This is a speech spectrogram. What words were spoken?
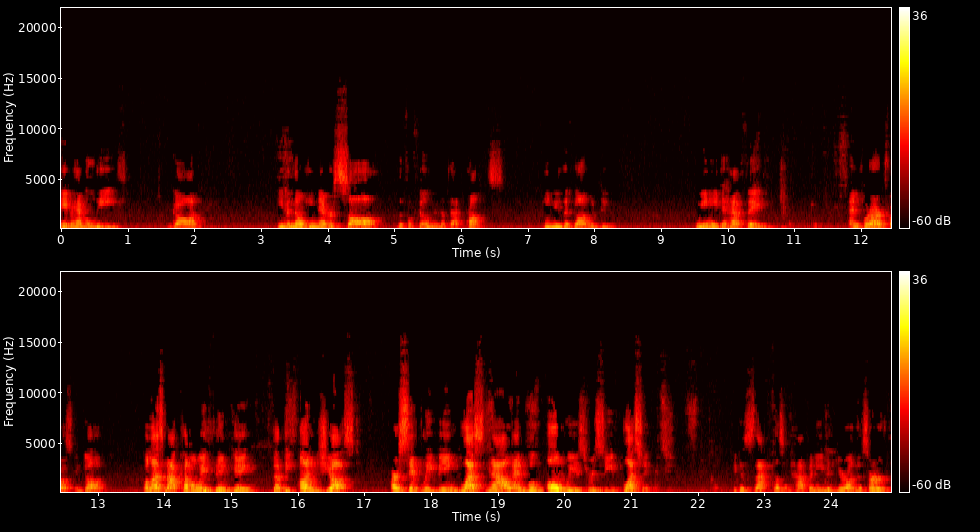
Abraham believed God, even though he never saw the fulfillment of that promise. He knew that God would do it. We need to have faith and put our trust in God. But let's not come away thinking that the unjust are simply being blessed now and will always receive blessings. Because that doesn't happen even here on this earth.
